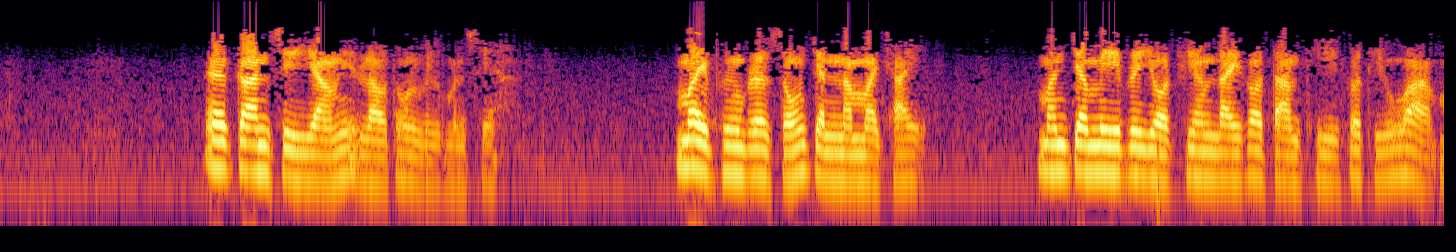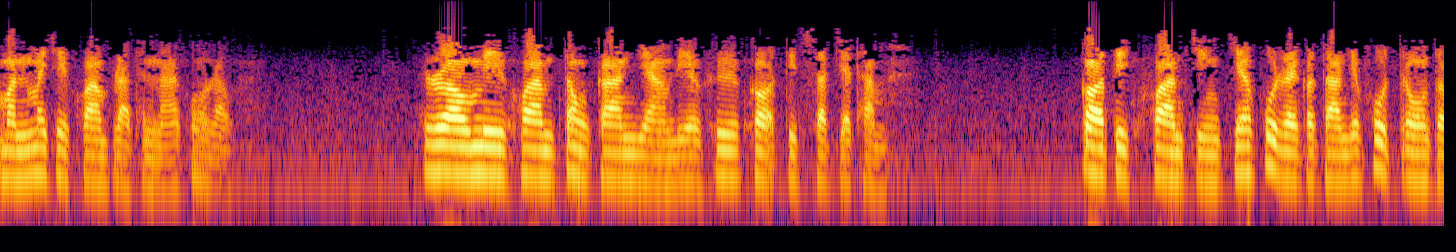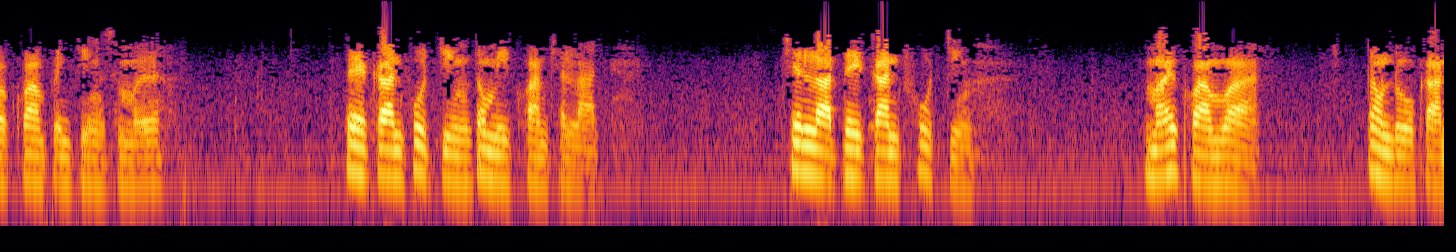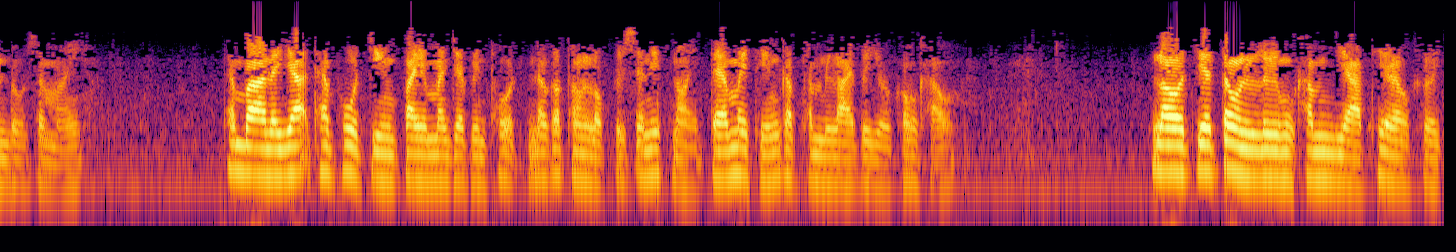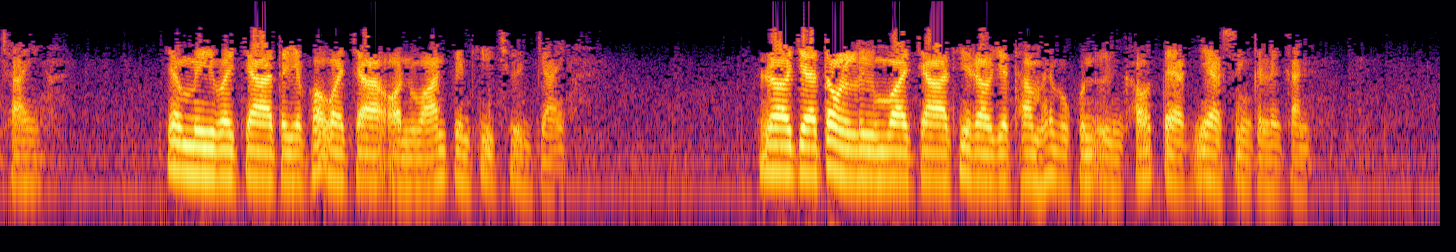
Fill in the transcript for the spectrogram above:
อาการสี่อย่างนี้เราต้องลืมมันเสีย ไม่พึงประสงค์จะนำมาใช้ มันจะมีประโยชน์เพียงใดก็ตามทีก็ถือว่ามันไม่ใช่ความปรารถนาของเรา เรามีความต้องการอย่างเดียวคือเกาะติดสัจธรรมก็ติดความจริงจะพูดอะไรก็ตามจะพูดตรงต่อความเป็นจริงเสมอ แต่การพูดจริงต้องมีความฉลาด ฉลาดในการพูดจริง หมายความว่าต้องดูการดูสมัย ถ้าบาระยะถ้าพูดจริงไปมันจะเป็นโทษ แล้วก็ต้องหลบไปสักนิดหน่อย แต่ไม่ถึงกับทำลายประโยชน์ของเขา เราจะต้องลืมคำหยาบที่เราเคยใช้ จะมีวาจาแต่เฉพาะวาจาอ่อนหวานเป็นที่ชื่นใจ เราจะต้องลืมวาจาที่เราจะทำให้บุคคลอื่นเขาแตกแยกสิ่งกันเลยกัน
